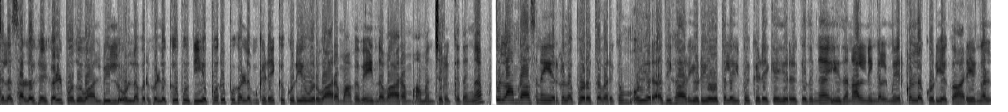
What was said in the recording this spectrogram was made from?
சில சலுகைகள் பொது வாழ்வில் உள்ளவர்களுக்கு புதிய பொறுப்புகளும் கிடைக்கக்கூடிய ஒரு வாரமாகவே இந்த வாரம் அமைஞ்சிருக்குதுங்க. துலாம் ராசனையர்களை பொறுத்த வரைக்கும் உயர் அதிகாரியுடைய ஒத்துழைப்பு கிடைக்க இருக்குதுங்க. இதனால் நீங்கள் மேற்கொள்ளக்கூடிய காரியங்கள்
